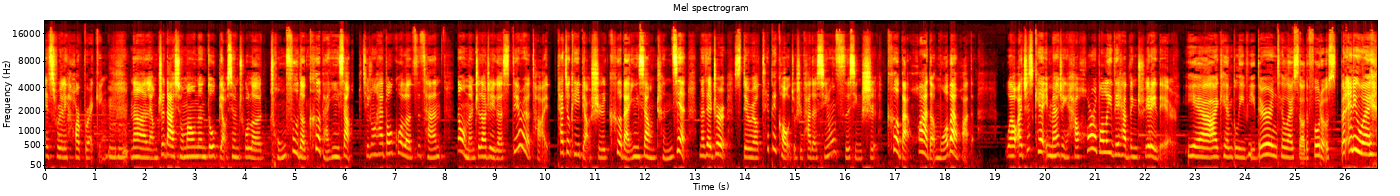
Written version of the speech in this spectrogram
It's really heartbreaking. 那两只大熊猫呢，都表现出了重复的刻板印象，其中还包括了自残。那我们知道这个 stereotype，它就可以表示刻板印象、成见。那在这儿，stereotypical 就是它的形容词形式，刻板化的、模板化的。 Well, I just can't imagine how horribly they have been treated there. Yeah, I can't believe either until I saw the photos. But anyway,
